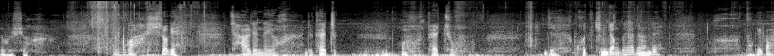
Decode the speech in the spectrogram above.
여기 보십시오. 무가 실하게 잘 됐네요. 이제 배추, 어, 배추. 이제 곧 김장도 해야 되는데 어, 포기가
